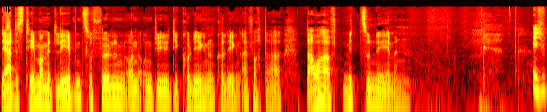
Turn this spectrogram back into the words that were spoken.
ja das Thema mit Leben zu füllen und, und die, die Kolleginnen und Kollegen einfach da dauerhaft mitzunehmen. Ich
